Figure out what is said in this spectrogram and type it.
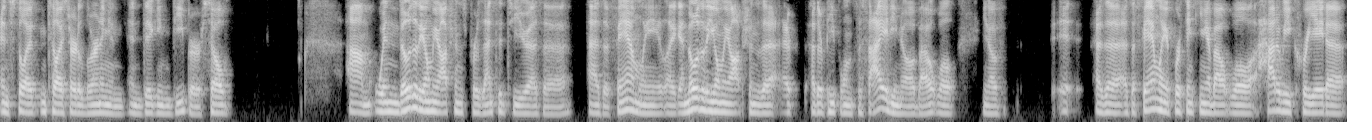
And still, I, until I started learning and, and digging deeper. So um, when those are the only options presented to you as a as a family like and those are the only options that other people in society know about well you know it, as a as a family if we're thinking about well how do we create a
